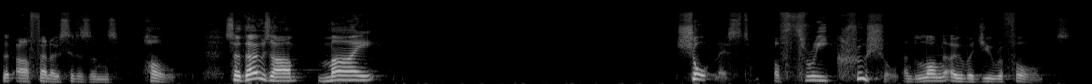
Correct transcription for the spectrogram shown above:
that our fellow citizens hold. So, those are my shortlist of three crucial and long overdue reforms.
